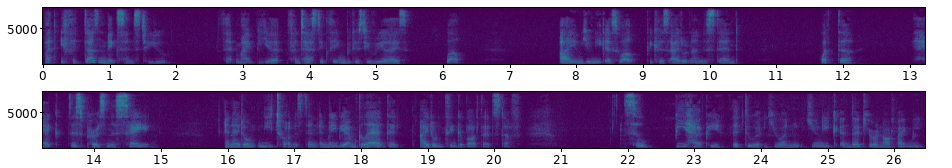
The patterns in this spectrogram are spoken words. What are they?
But if it doesn't make sense to you, that might be a fantastic thing because you realize, well, I am unique as well because I don't understand what the heck this person is saying. And I don't need to understand. And maybe I'm glad that I don't think about that stuff. So be happy that you are, unique and that you are not like me.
